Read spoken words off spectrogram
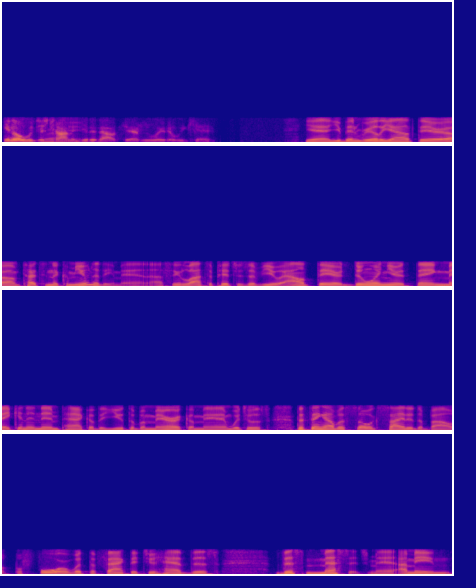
you know we're just right. trying to get it out there every way that we can yeah, you've been really out there um, touching the community, man. I've seen lots of pictures of you out there doing your thing, making an impact of the youth of America, man, which was the thing I was so excited about before with the fact that you had this this message, man. I mean,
